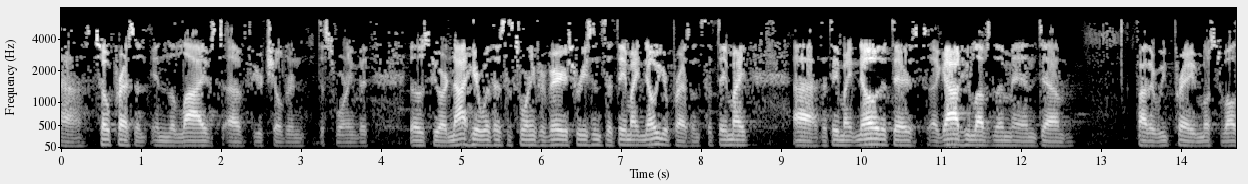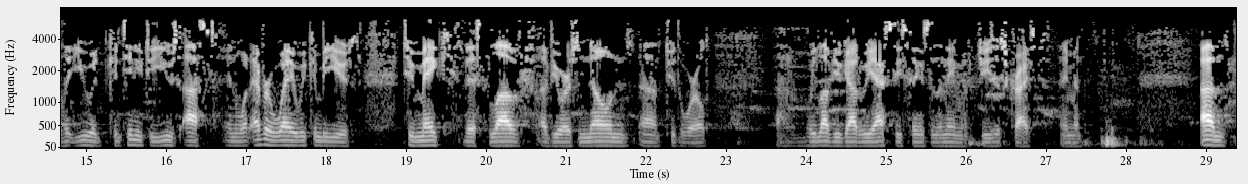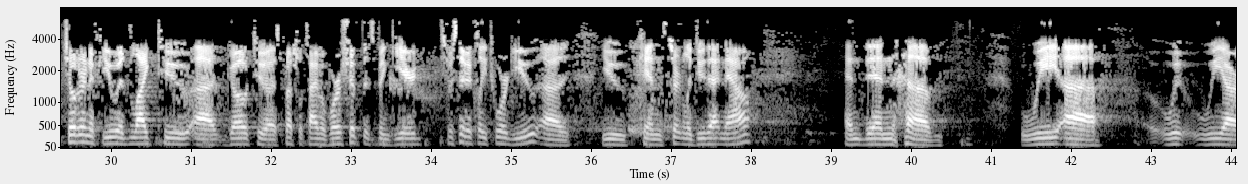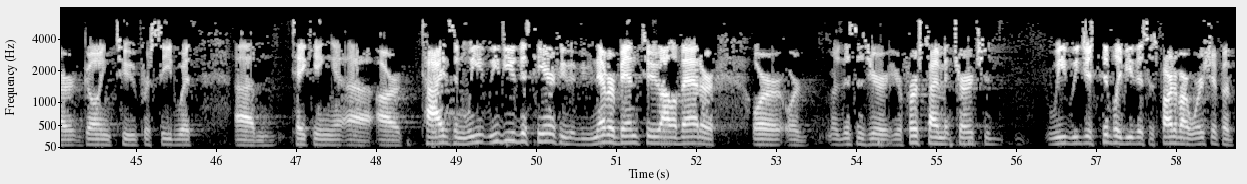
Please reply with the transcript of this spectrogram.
uh, so present in the lives of your children this morning that those who are not here with us this morning for various reasons that they might know your presence, that they might uh, that they might know that there's a God who loves them. And um, Father, we pray most of all that you would continue to use us in whatever way we can be used to make this love of yours known uh, to the world. Uh, we love you, God. We ask these things in the name of Jesus Christ. Amen. Um, children, if you would like to uh, go to a special time of worship that's been geared specifically toward you, uh, you can certainly do that now. And then um, we, uh, we, we are going to proceed with um, taking uh, our tithes. And we, we view this here, if, you, you've never been to Olivet or, or, or, or this is your, your first time at church, we, we just simply view this as part of our worship of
